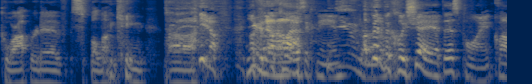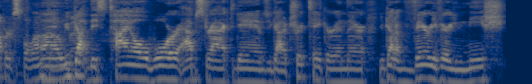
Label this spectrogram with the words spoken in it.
cooperative spelunking. Uh, You know, You a, a know. classic theme. You A bit of a cliche at this point, cooperative spelunking. uh, we've but- got these tile war abstract games. You got a trick taker in there. You've got a very very niche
